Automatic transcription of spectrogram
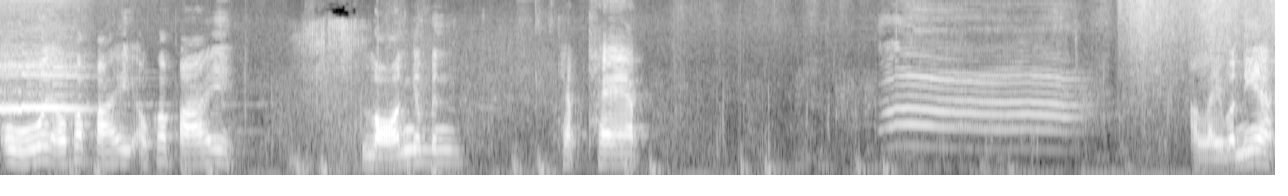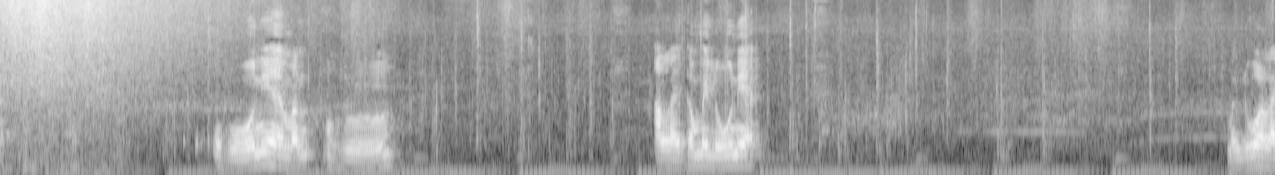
โอ้ยเอาเข้าไป เอาเข้าไป หลอนกันเป็นแถบแถบๆอะไรวะเนี่ย โอ้โห เนี่ยมันอื้อหืออะไรก็ไม่รู้เนี่ย ไม่รู้อะไร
